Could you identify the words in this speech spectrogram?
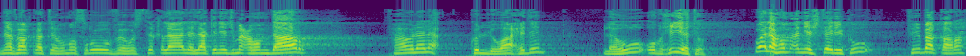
نفقته ومصروفه واستقلاله لكن يجمعهم دار فهؤلاء لا كل واحد له أضحيته ولهم أن يشتركوا في بقرة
